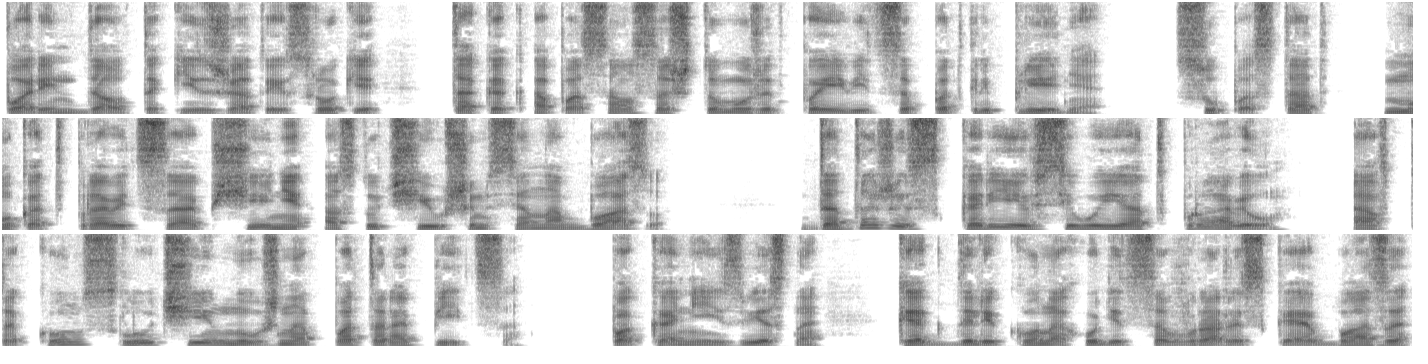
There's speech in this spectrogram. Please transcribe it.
Парень дал такие сжатые сроки, так как опасался, что может появиться подкрепление. Супостат мог отправить сообщение о случившемся на базу. Да даже, скорее всего, и отправил, а в таком случае нужно поторопиться. Пока неизвестно, как далеко находится вражеская база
